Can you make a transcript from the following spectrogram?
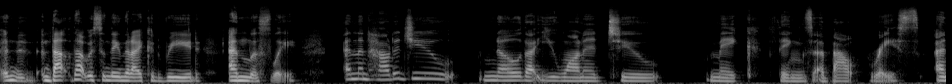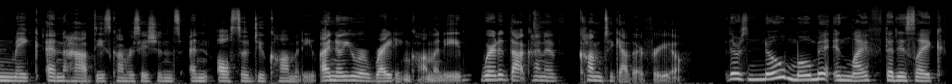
And, and that that was something that I could read endlessly. And then, how did you know that you wanted to make things about race and make and have these conversations and also do comedy? I know you were writing comedy. Where did that kind of come together for you? there's no moment in life that is like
